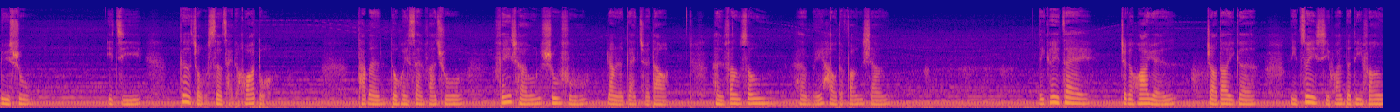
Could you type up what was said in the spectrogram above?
绿树，以及各种色彩的花朵。它们都会散发出非常舒服，让人感觉到很放松、很美好的芳香。你可以在这个花园找到一个你最喜欢的地方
